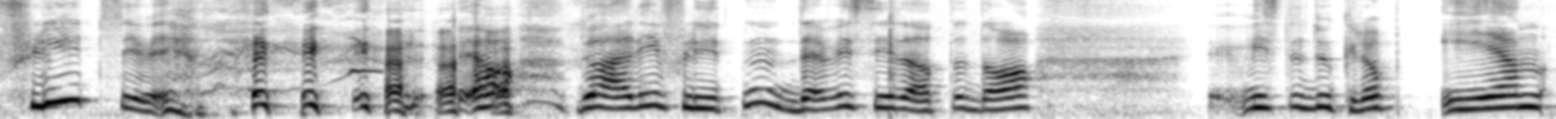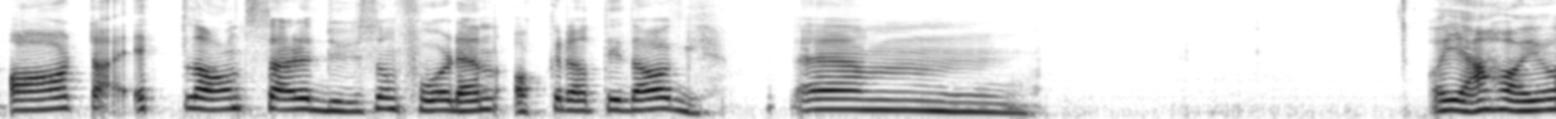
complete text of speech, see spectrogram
flyt, sier vi. ja, du er i flyten. Det vil si at det da Hvis det dukker opp én art av et eller annet, så er det du som får den akkurat i dag. Ehm, og jeg har jo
